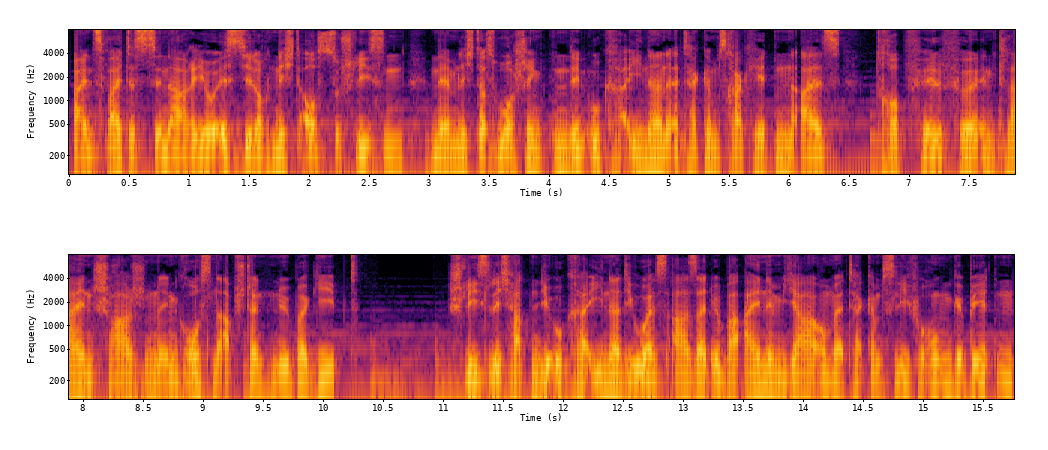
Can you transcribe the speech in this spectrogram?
Ein zweites Szenario ist jedoch nicht auszuschließen, nämlich dass Washington den Ukrainern Attackams Raketen als Tropfhilfe in kleinen Chargen in großen Abständen übergibt. Schließlich hatten die Ukrainer die USA seit über einem Jahr um Attackams-Lieferungen gebeten,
